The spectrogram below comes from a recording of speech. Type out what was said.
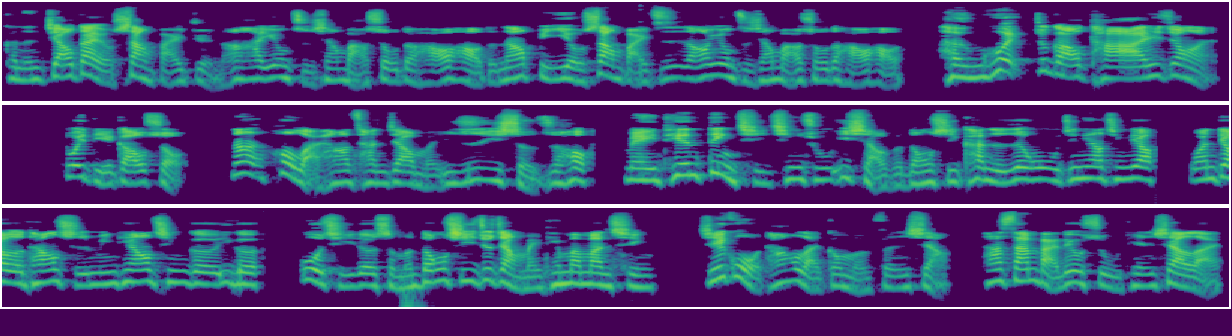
可能胶带有上百卷，然后还用纸箱把它收的好好的，然后笔有上百支，然后用纸箱把它收的好好的，很会就搞他这种哎堆叠高手。那后来他参加我们一日一舍之后，每天定期清出一小个东西，看着任务，今天要清掉弯掉的汤匙，明天要清个一个过期的什么东西，就这样每天慢慢清。结果他后来跟我们分享，他三百六十五天下来，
